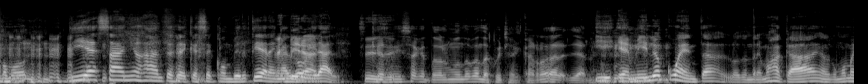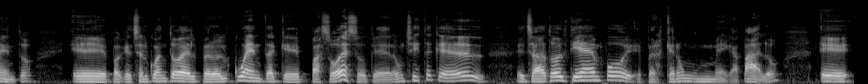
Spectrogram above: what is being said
Como 10 años antes de que se convirtiera en, En algo viral. viral. Sí, Qué sí. risa que todo el mundo cuando escucha el carro de- ya Y Emilio cuenta, lo tendremos acá en algún momento, eh, para que eche el cuento él, pero él cuenta que pasó eso, que era un chiste que él echaba todo el tiempo, y- pero es que era un mega palo, eh,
